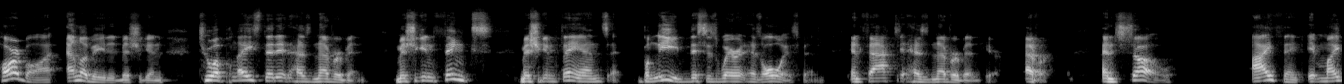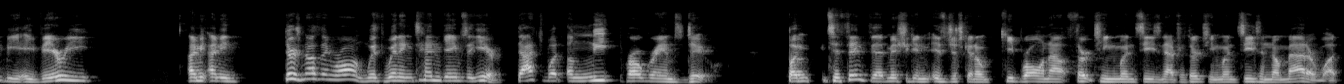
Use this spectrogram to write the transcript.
Harbaugh elevated Michigan to a place that it has never been. Michigan thinks Michigan fans believe this is where it has always been. In fact, it has never been here, ever. And so I think it might be a very I mean I mean there's nothing wrong with winning 10 games a year. That's what elite programs do. But to think that Michigan is just going to keep rolling out 13 win season after 13 win season no matter what,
